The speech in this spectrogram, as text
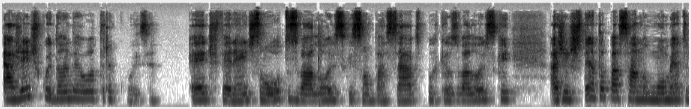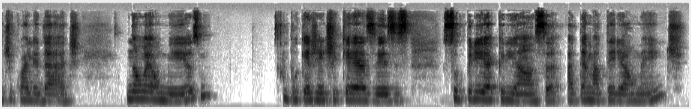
a gente cuidando é outra coisa. É diferente, são outros valores que são passados, porque os valores que a gente tenta passar no momento de qualidade não é o mesmo, porque a gente quer, às vezes, suprir a criança até materialmente,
